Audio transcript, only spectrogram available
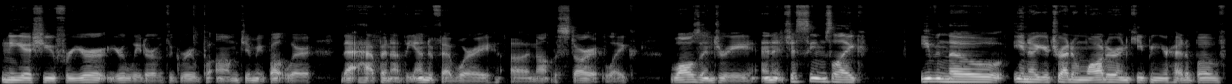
knee issue for your your leader of the group, um, Jimmy Butler, that happened at the end of February, uh, not the start, like Wall's injury, and it just seems like even though you know you're treading water and keeping your head above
